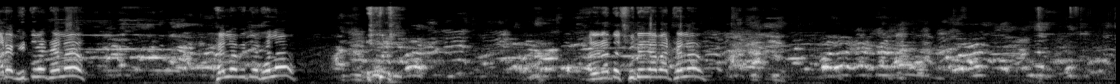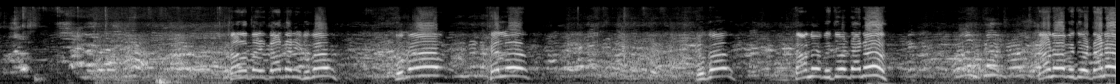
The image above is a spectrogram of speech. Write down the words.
আরে ভিতরে ঠেলো। ঠেলো, ভিতরে ঠেলো। আরে না তো ছুটে যাবা, ঠেলো। তাড়াতাড়ি তাড়াতাড়ি, ঢুকাও। ঢুকাও। ঠেলো। ঢুকাও। টানো, ভিতরে টানো। টানো, ভিতরে টানো।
